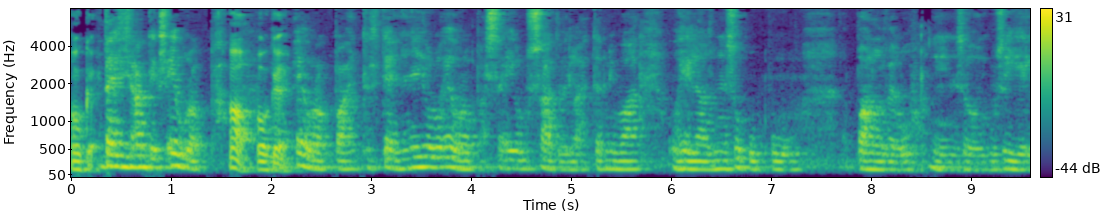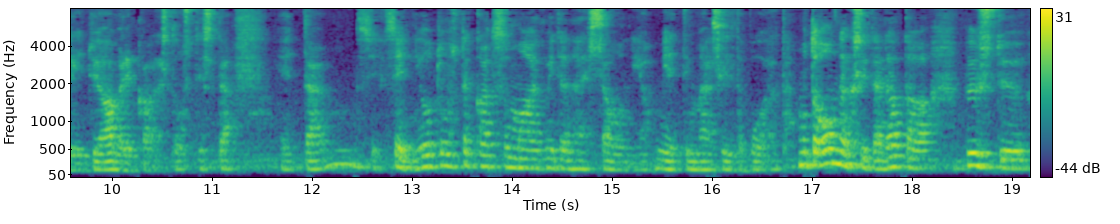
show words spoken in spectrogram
Okay. Tai siis anteeksi, Eurooppaan. Ah. Okay. Eurooppaa, että sitä ennen ei ollut Euroopassa, ei ollut saatavilla, että niin vaan kun heillä on sellainen sukupuupalvelu, niin se on niin siihen liittyen amerikkalaiset osti sitä. Että se- sen joutuu sitten katsomaan, että mitä näissä on ja miettimään siltä pohjalta. Mutta onneksi sitä dataa pystyy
